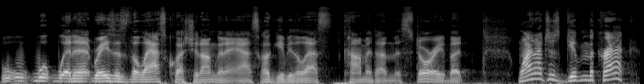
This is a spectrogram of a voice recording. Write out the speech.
w- w- when it raises the last question I'm going to ask, I'll give you the last comment on this story, but why not just give them the crack?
